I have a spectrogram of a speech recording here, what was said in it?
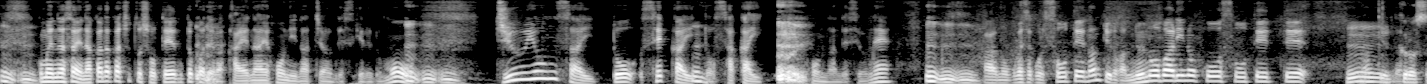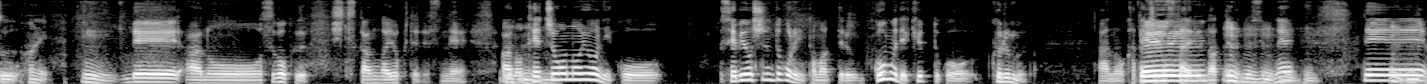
うんうん。ごめんなさいなかなかちょっと書店とかでは買えない本になっちゃうんですけれどもうんうんうん14歳と世界と堺っていう本なんですよね。うんうんあのごめんなさいこれ想定なんていうのか布張りのこう想定ってうんなんていうんだろうクロスはいうん、で、あのーすごく質感が良くてですねあの手帳のようにこう背拍子のところに止まってるゴムでキュッとこうくるむあの形のスタイルになってるんですよね。うんで、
